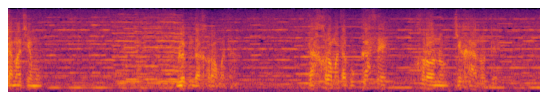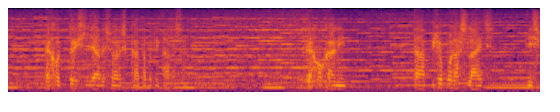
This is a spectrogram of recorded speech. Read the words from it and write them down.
Τα μάτια μου βλέπουν τα χρώματα. Τα χρώματα που κάθε χρόνο και χάνονται. Έχω 3.000 ώρες κάτω από τη θάλασσα. Έχω κάνει τα πιο πολλά slides τις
